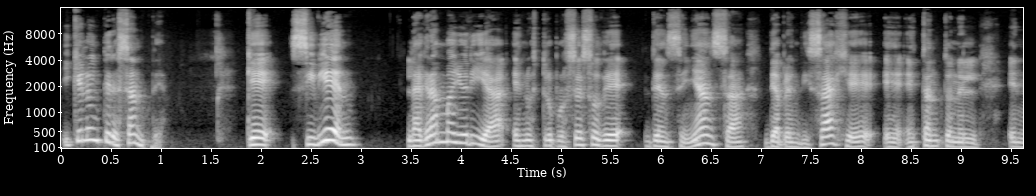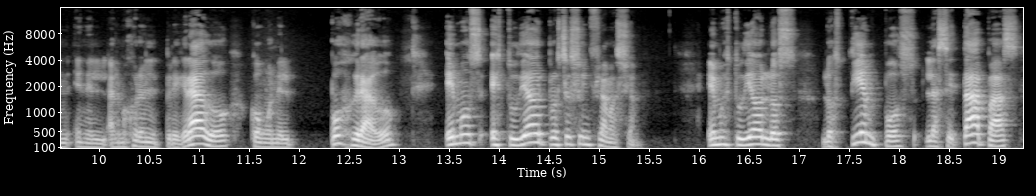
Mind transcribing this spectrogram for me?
¿Y qué es lo interesante? Que si bien la gran mayoría en nuestro proceso de, enseñanza, de aprendizaje, eh, tanto en el, en, el, a lo mejor en el pregrado como en el posgrado, hemos estudiado el proceso de inflamación. Hemos estudiado los, los tiempos, las etapas,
